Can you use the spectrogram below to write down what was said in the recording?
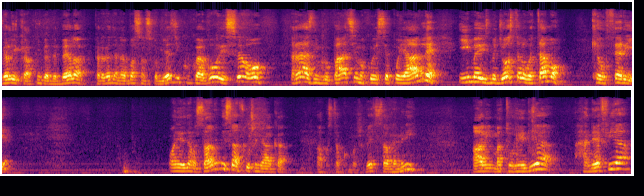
velika knjiga debela, prevedena na bosanskom jeziku, koja govori sve o raznim grupacijama koje se pojavile i imaju između ostalog tamo keuferije. On je jedan od savjeni islamskih učenjaka, ako se tako može reći, savremeni, ali Maturidija, Hanefija,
